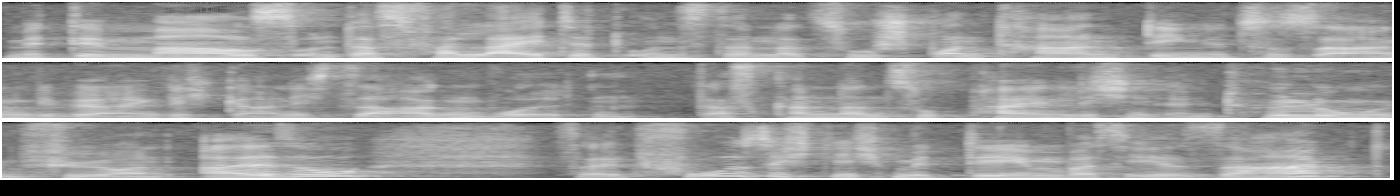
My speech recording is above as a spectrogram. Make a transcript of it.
mit dem Mars und das verleitet uns dann dazu, spontan Dinge zu sagen, die wir eigentlich gar nicht sagen wollten. Das kann dann zu peinlichen Enthüllungen führen. Also seid vorsichtig mit dem, was ihr sagt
